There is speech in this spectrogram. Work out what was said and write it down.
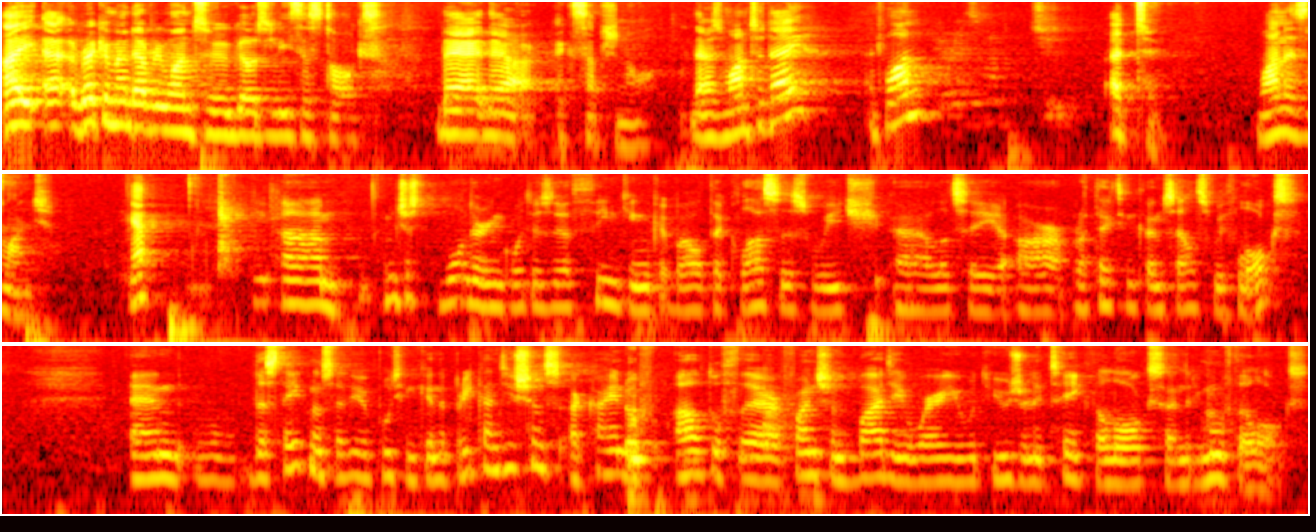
I uh, recommend everyone to go to Lisa's talks. They they are exceptional. There's one today at one. At two. One is lunch. Yeah. Um, I'm just wondering what is their thinking about the classes which, uh, let's say, are protecting themselves with locks and the statements that you're putting in the preconditions are kind of out of their function body where you would usually take the locks and remove the locks.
